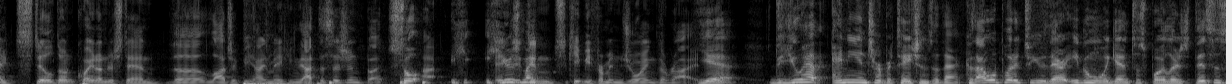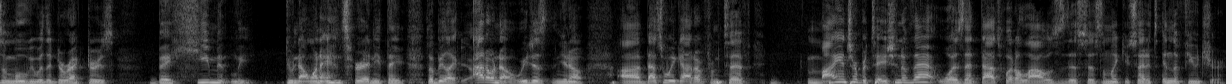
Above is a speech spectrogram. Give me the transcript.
I still don't quite understand the logic behind making that decision, but So, uh, he- it- here's it my- didn't keep me from enjoying the ride. Yeah. Do you have any interpretations of that? Because I will put it to you there, even when we get into spoilers, this is a movie where the directors vehemently do not want to answer anything. They'll be like, Yeah. I don't know. We just, you know, uh, that's what we got up from Tiff. My interpretation of that was that that's what allows this system, like you said, it's in the future.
